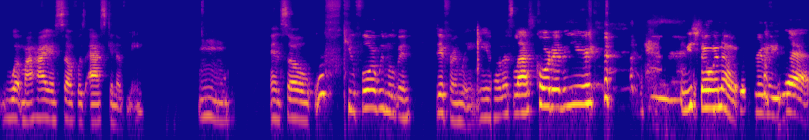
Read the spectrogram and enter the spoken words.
what my highest self was asking of me. Mm. And so, oof, Q4, we moving differently. You know, this last quarter of the year, we showing up. Really, yeah,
